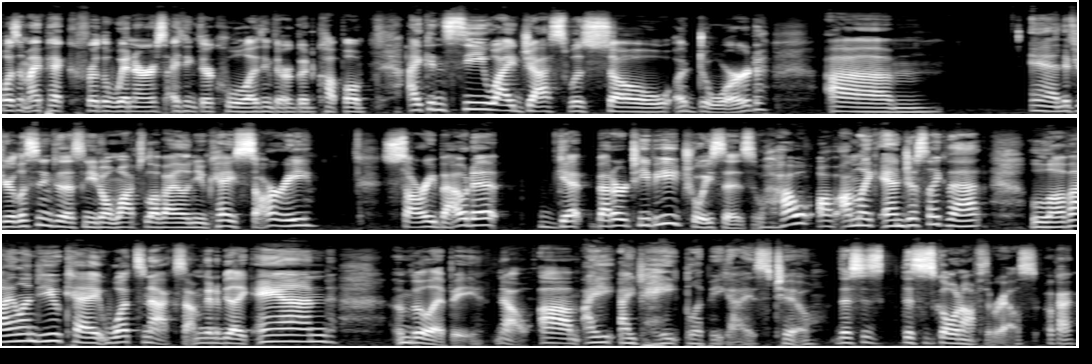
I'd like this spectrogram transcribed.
Wasn't my pick for the winners. I think they're cool. I think they're a good couple. I can see why Jess was so adored. Um, and if you're listening to this and you don't watch Love Island UK, sorry. Sorry about it. Get better TV choices. How I'm like, and just like that, Love Island UK. What's next? I'm gonna be like, and Blippi. No, um, I I hate Blippi guys too. This is this is going off the rails. Okay.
